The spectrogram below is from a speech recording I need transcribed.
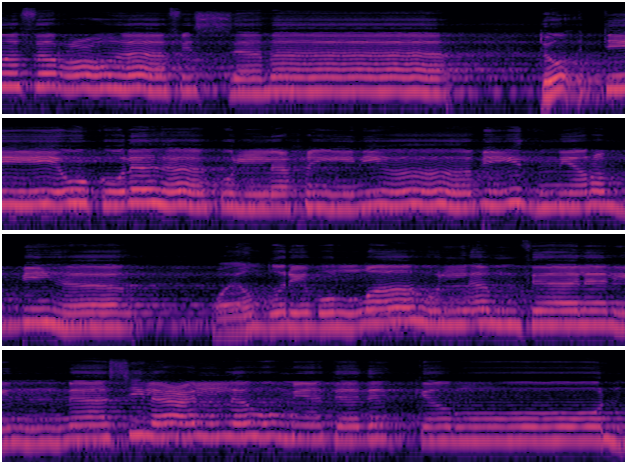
وفرعها في السماء. تؤتي أكلها كل حين بإذن ربها. ويضرب الله الأمثال للناس لعلهم يتذكرون.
